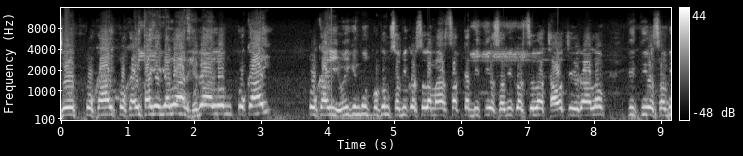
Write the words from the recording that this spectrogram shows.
যে টোকাই টোকাই থাকে গেল আর হেরো আলম টোকাই টোকাই। ওই কিন্তু প্রথম ছবি করছিল, মার সক্কা দ্বিতীয় ছবি করছিল ছাউচি হিরো আলম, তৃতীয় ছবি,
